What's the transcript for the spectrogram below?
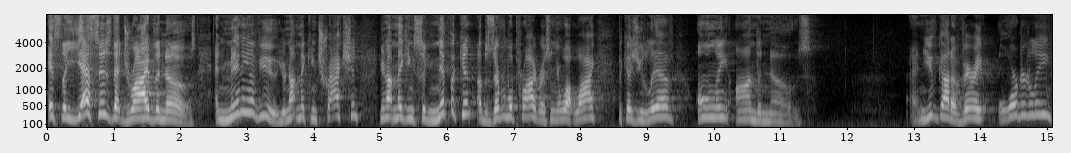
It's the yeses that drive the no's. And many of you, you're not making traction, you're not making significant observable progress in your walk. Why? Because you live only on the no's and you've got a very orderly,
